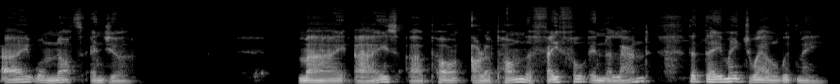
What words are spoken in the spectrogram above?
I will not endure. My eyes are upon, are upon the faithful in the land, that they may dwell with me.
